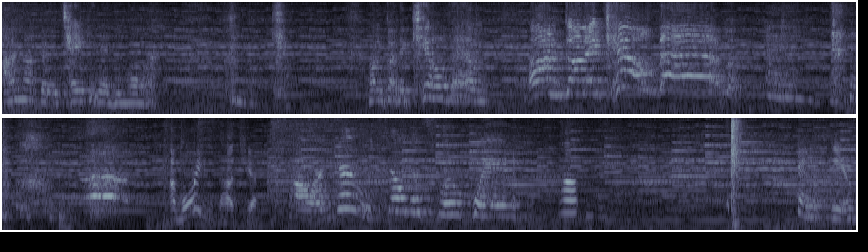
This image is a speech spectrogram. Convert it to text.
I'm not gonna take it anymore. I'm gonna kill I'm gonna kill them. I'm gonna kill them! I'm worried about you. Our new Silver Slough Queen. Oh. Thank you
